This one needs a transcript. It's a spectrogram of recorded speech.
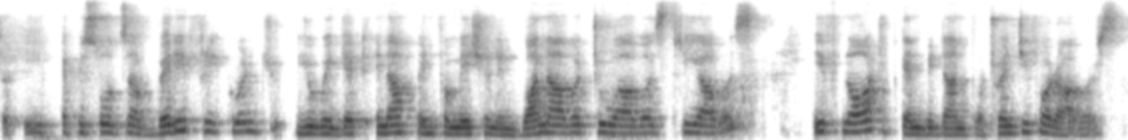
the episodes are very frequent. You, you may get enough information in one hour, two hours, three hours. If not, it can be done for 24 hours.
